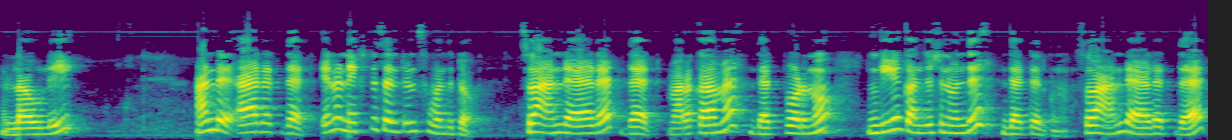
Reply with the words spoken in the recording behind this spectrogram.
lovely and added that ஏன்னா நெக்ஸ்ட் சென்டென்ஸ் வந்துட்டோம். ஸோ அண்ட் ஆடட் தட் மறக்காம தட் போடணும். இங்கேயும் கன்ஜெஷன் வந்து தட் இருக்கணும். ஸோ அண்ட் ஆடட் தட்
